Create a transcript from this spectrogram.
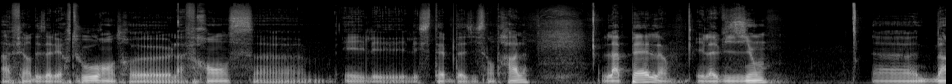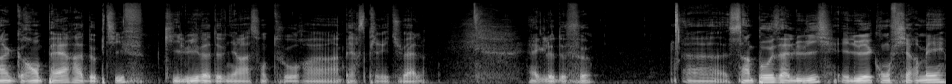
à faire des allers-retours entre euh, la France et les, steppes d'Asie centrale, l'appel et la vision d'un grand-père adoptif qui, lui, va devenir à son tour un père spirituel, aigle de feu, s'impose à lui et lui est confirmé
